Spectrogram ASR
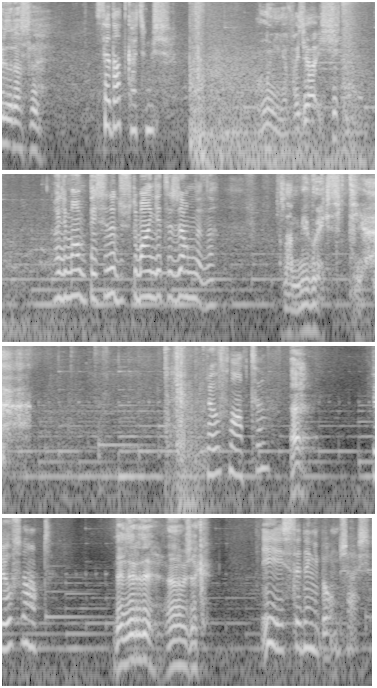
Hayırdır Aslı? Sedat kaçmış. Onun yapacağı işi... Halim abi peşine düştü ben getireceğim dedi. Lan bir bu eksikti ya. Rauf ne yaptı? Ha? Rauf ne yaptı? Delirdi. Ne yapacak? İyi istediğin gibi olmuş her şey.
